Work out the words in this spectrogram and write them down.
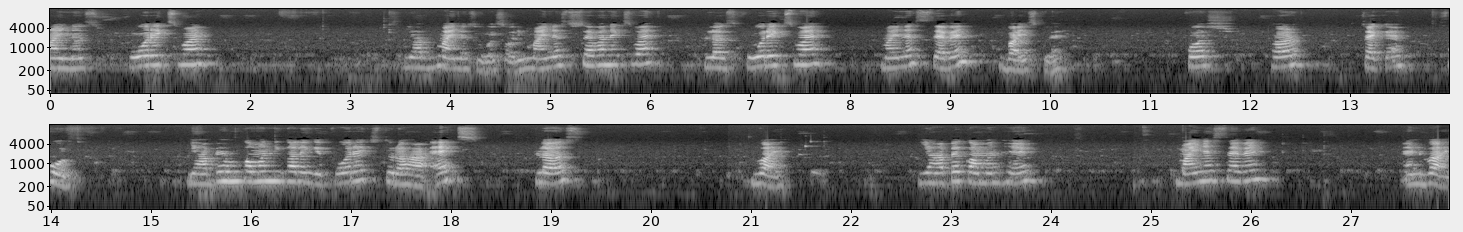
minus 4xy यहाँ पे माइनस होगा sorry minus seven X Y plus four X Y minus seven Y square first third second fourth यहाँ पे हम कॉमन निकालेंगे फोर एक्स तो रहा एक्स प्लस वाई यहाँ पे कॉमन है माइनस सेवन एंड वाई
